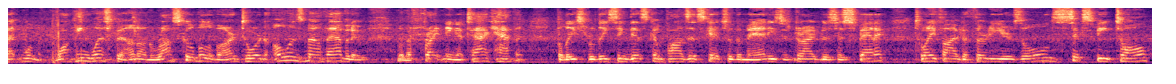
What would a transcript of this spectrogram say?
That woman walking westbound on Roscoe Boulevard toward Owensmouth Avenue when a frightening attack happened. Police releasing this composite sketch of the man. He's described as Hispanic, 25 to 30 years old, 6 feet tall,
